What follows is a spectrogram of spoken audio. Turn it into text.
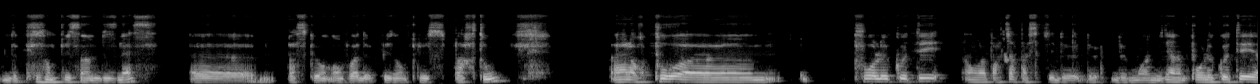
de, plus en plus un business parce qu'on en voit de plus en plus partout. Alors, pour, pour le côté, on va partir parce qu'il est de, de moins bien, pour le côté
